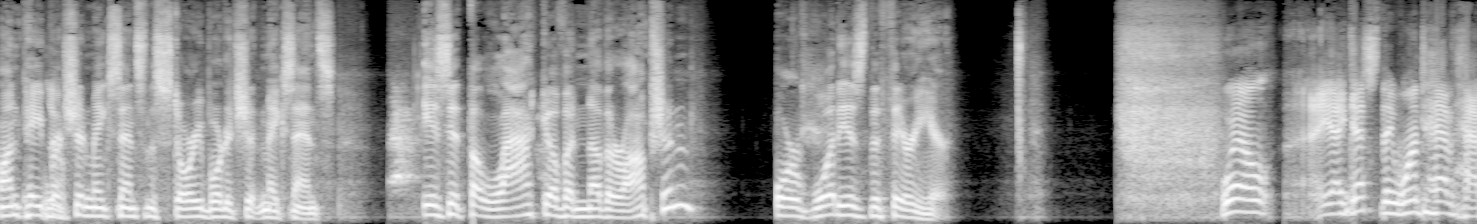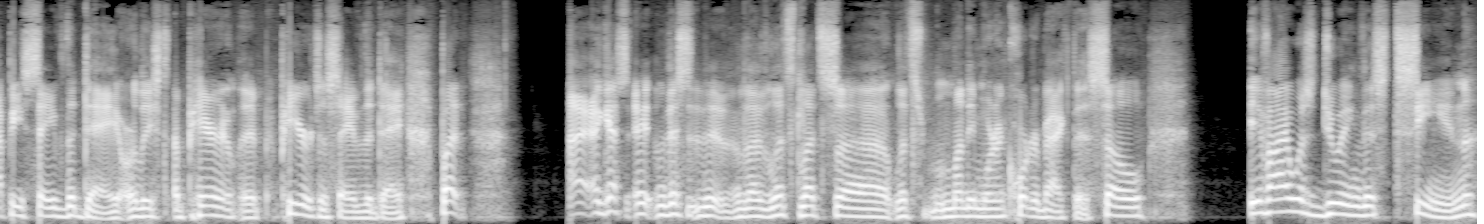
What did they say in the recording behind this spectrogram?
on paper. No. It shouldn't make sense in the storyboard. It shouldn't make sense. Is it the lack of another option, or what is the theory here? Well, I guess they want to have Happy save the day, or at least appear appear to save the day. But I, I guess it, this let's let's uh, let's Monday morning quarterback this. So if I was doing this scene,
